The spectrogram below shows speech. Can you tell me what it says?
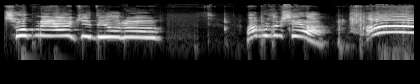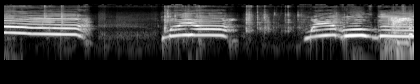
Çok merak ediyorum. Aa burada bir şey var. Aa! Maya! Maya buldu.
